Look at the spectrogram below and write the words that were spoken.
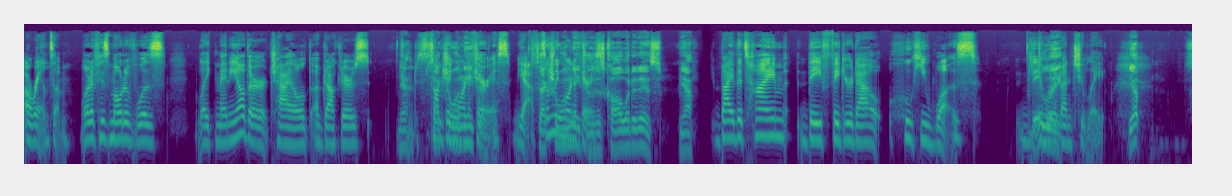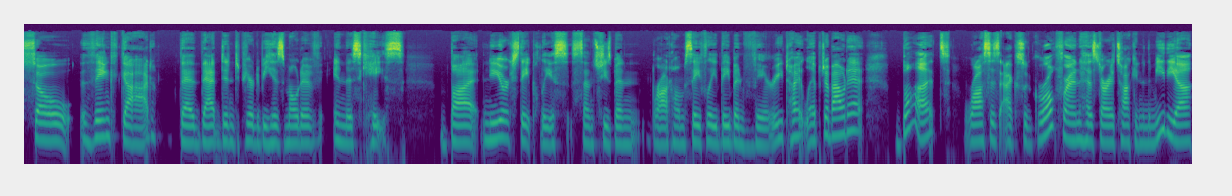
a ransom? What if his motive was like many other child abductors, Yeah. something Sexual more nature. nefarious? Yeah, Sexual something more nature. nefarious. Just call it what it is. Yeah. By the time they figured out who he was, it would late. have been too late. Yep. So thank God that that didn't appear to be his motive in this case. But New York State Police, since she's been brought home safely, they've been very tight lipped about it. But Ross's ex girlfriend has started talking to the media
